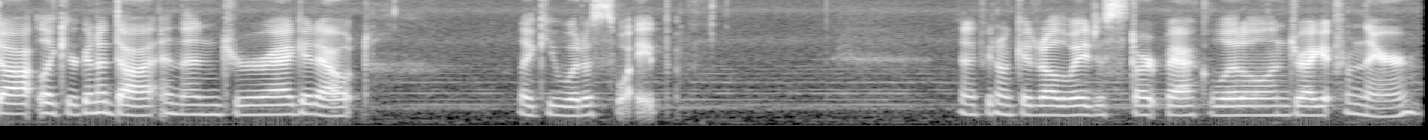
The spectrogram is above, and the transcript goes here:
dot like you're gonna dot and then drag it out like you would a swipe. And if you don't get it all the way, just start back a little and drag it from there.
